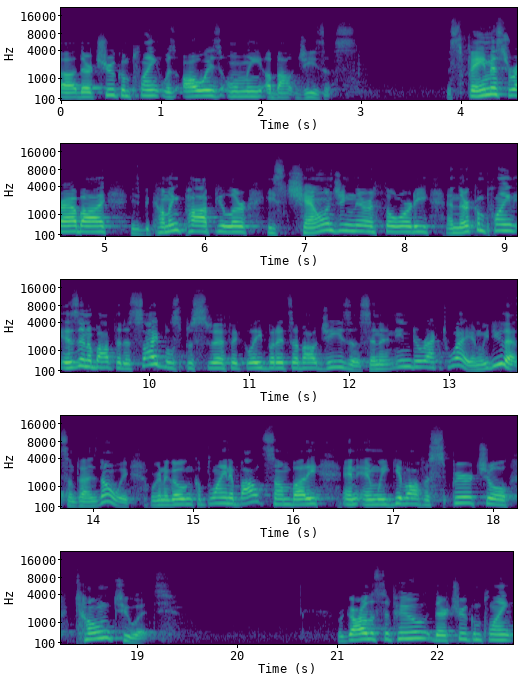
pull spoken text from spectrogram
uh, their true complaint was always only about Jesus. This famous rabbi, he's becoming popular, he's challenging their authority, and their complaint isn't about the disciples specifically, but it's about Jesus in an indirect way. And we do that sometimes, don't we? We're going to go and complain about somebody, and, and we give off a spiritual tone to it. Regardless of who, their true complaint,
